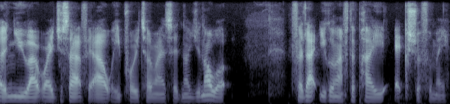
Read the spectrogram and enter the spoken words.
a, a new outrageous outfit out. He probably turned around and said, "No, you know what? For that, you're gonna have to pay extra for me."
